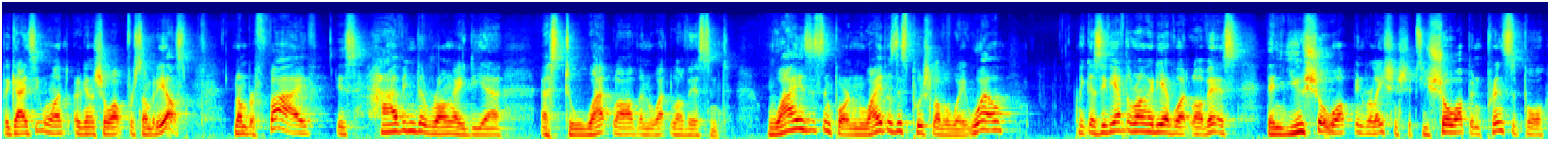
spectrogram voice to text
The guys you want are going to show up for somebody else. Number five is having the wrong idea as to what love and what love isn't. Why is this important? Why does this push love away? Well, because if you have the wrong idea of what love is, then you show up in relationships, you show up in principle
